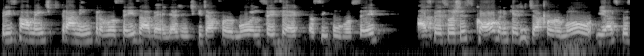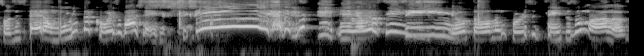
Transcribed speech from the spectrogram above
principalmente para mim, para você, Isabelle, a gente que já formou, não sei se é assim com você, as pessoas descobrem que a gente já formou e as pessoas esperam muita coisa da gente. Sim! e eu, assim, Sim. eu tô num curso de ciências humanas,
